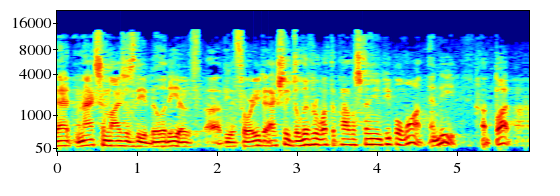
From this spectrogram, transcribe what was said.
that maximizes the ability of uh, the authority to actually deliver what the Palestinian people want and need. Uh, but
